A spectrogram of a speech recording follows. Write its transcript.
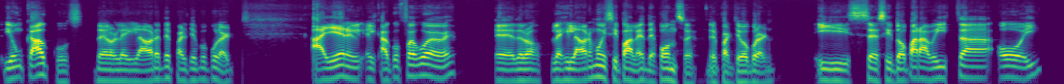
y un caucus de los legisladores del Partido Popular. Ayer el, el caucus fue jueves eh, de los legisladores municipales de Ponce del Partido Popular y se citó para vista hoy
